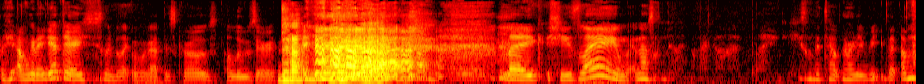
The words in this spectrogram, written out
I'm gonna get there. He's gonna be like, oh my god, this girl's a loser. Like she's lame, and I was gonna be like, oh my god, like he's gonna tell Cardi B that I'm.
